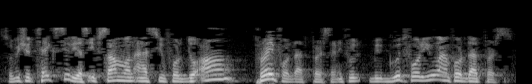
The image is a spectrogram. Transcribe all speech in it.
So we should take serious. If someone asks you for dua, pray for that person. It will be good for you and for that person.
